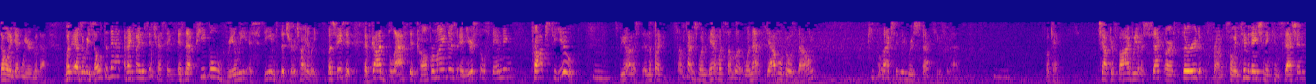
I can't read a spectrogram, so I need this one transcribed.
don't want to get weird with that. But as a result of that, and I find this interesting, is that people really esteemed the church highly. Let's face it, if God blasted compromisers and you're still standing, props to you. Mm. To be honest, and it's like sometimes when man when some when that gavel goes down, people actually respect you for that. Mm. Okay. Chapter five, we have a sec or a third front, so intimidation and concession.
